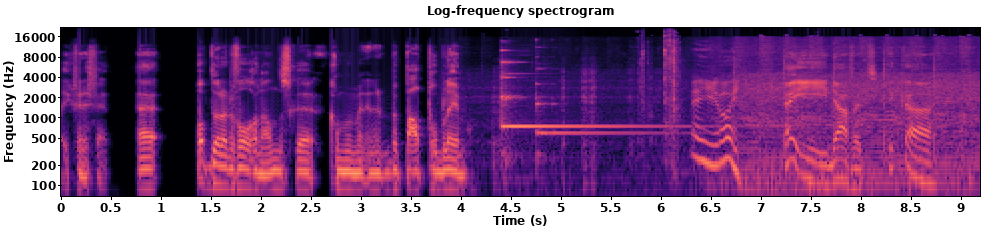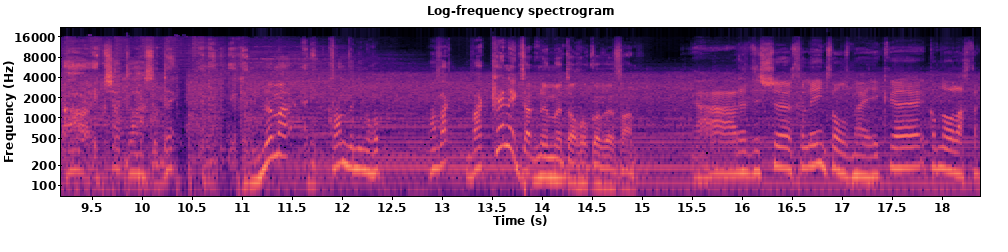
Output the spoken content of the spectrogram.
ik vind het vet. Eh, op door naar de volgende, anders eh, komen we met een bepaald probleem. Hey Roy. Hey David, ik, eh, ah, ik zat laatst te denken. En Ik, een nummer en ik kwam er niet meer op. Maar waar, waar ken ik dat nummer toch ook alweer van? Ja, dat is eh, geleend volgens mij. Ik eh, kom er wel achter.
